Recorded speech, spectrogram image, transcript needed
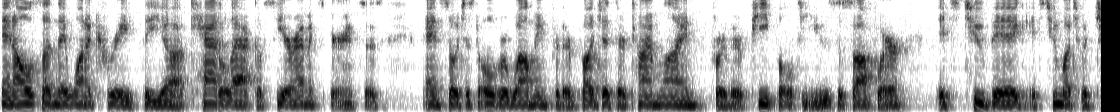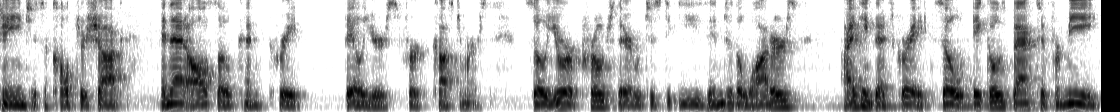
and all of a sudden they want to create the uh, Cadillac of CRM experiences. And so it's just overwhelming for their budget, their timeline, for their people to use the software. It's too big, it's too much of a change, it's a culture shock. And that also can create failures for customers. So your approach there, which is to ease into the waters, I think that's great. So it goes back to, for me,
